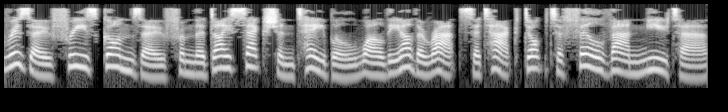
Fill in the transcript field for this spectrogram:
Rizzo frees Gonzo from the dissection table while the other rats attack Dr. Phil Van Neuter,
